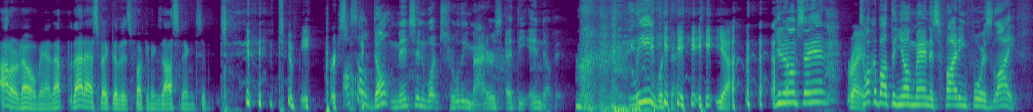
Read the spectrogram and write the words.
i don't know man that that aspect of it is fucking exhausting to to me personally Also, don't mention what truly matters at the end of it. Lead with that. yeah You know what I'm saying? Right. Talk about the young man that's fighting for his life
